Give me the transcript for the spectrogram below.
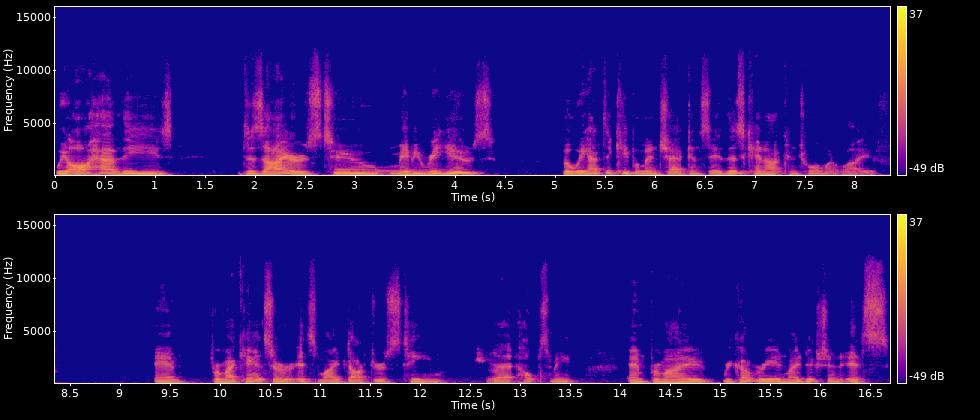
We all have these desires to maybe reuse, but we have to keep them in check and say, this cannot control my life. And for my cancer, it's my doctor's team sure. that helps me. And for my recovery and my addiction, it's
